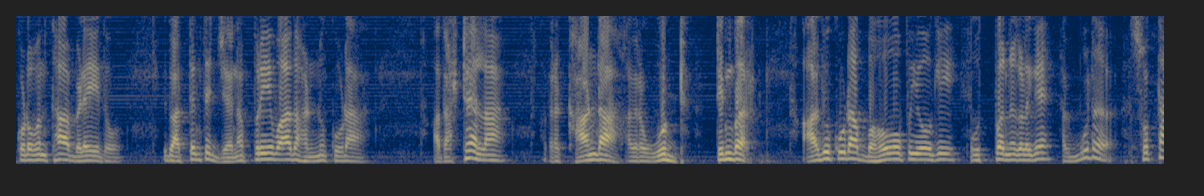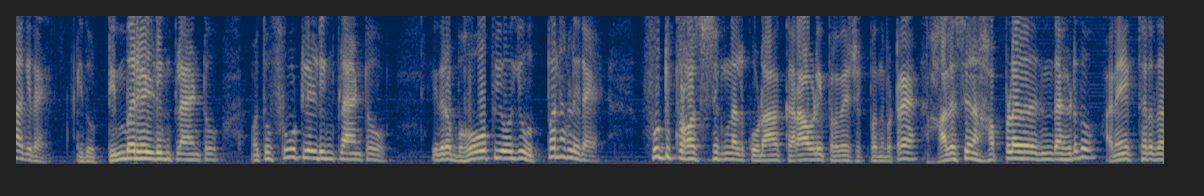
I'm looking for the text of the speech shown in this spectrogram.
ಕೊಡುವಂಥ ಬೆಳೆ ಇದು. ಇದು ಅತ್ಯಂತ ಜನಪ್ರಿಯವಾದ ಹಣ್ಣು ಕೂಡ. ಅದಷ್ಟೇ ಅಲ್ಲ, ಅದರ ಕಾಂಡ, ಅದರ ವುಡ್, ಟಿಂಬರ್ ಅದು ಕೂಡ ಬಹೋಪಯೋಗಿ ಉತ್ಪನ್ನಗಳಿಗೆ ಅದ್ಭುತ ಸ್ವತ್ತಾಗಿದೆ. ಇದು ಟಿಂಬರ್ ಎಲ್ಡಿಂಗ್ ಪ್ಲ್ಯಾಂಟು ಮತ್ತು ಫ್ರೂಟ್ ಎಲ್ಡಿಂಗ್ ಪ್ಲ್ಯಾಂಟು ಇದರ ಬಹುಪಯೋಗಿ ಉತ್ಪನ್ನಗಳಿದೆ. ಫುಡ್ ಪ್ರಾಸೆಸಿಂಗ್ನಲ್ಲಿ ಕೂಡ ಕರಾವಳಿ ಪ್ರದೇಶಕ್ಕೆ ಬಂದುಬಿಟ್ರೆ ಹಲಸಿನ ಹಪ್ಪಳದಿಂದ ಹಿಡಿದು ಅನೇಕ ಥರದ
